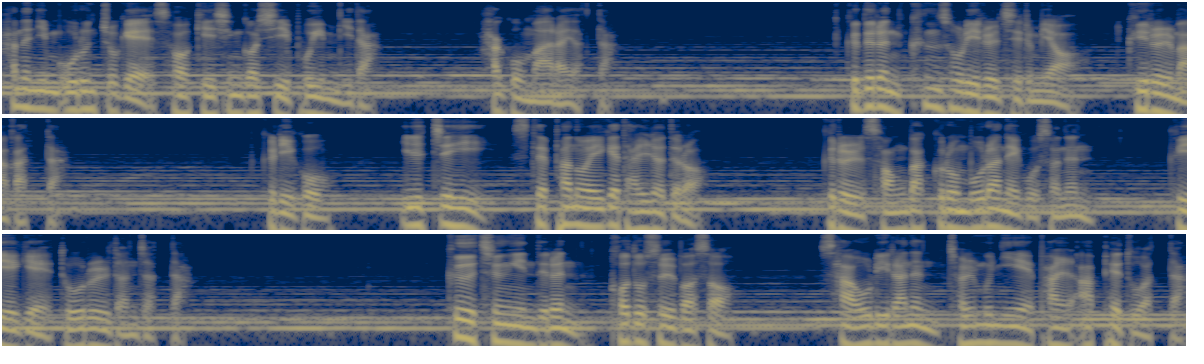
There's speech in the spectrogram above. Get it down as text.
하느님 오른쪽에 서 계신 것이 보입니다. 하고 말하였다. 그들은 큰 소리를 지르며 귀를 막았다. 그리고 일제히 스테파노에게 달려들어 그를 성 밖으로 몰아내고서는 그에게 돌을 던졌다. 그 증인들은 겉옷을 벗어 사울이라는 젊은이의 발 앞에 두었다.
